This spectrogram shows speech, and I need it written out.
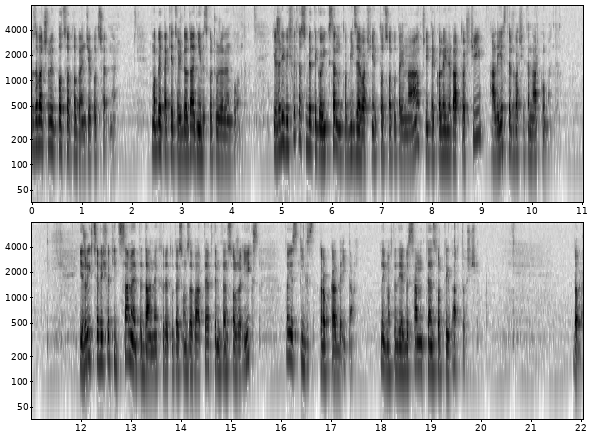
Zobaczymy po co to będzie potrzebne. Mogę takie coś dodać, nie wyskoczył żaden błąd. Jeżeli wyświetlę sobie tego x, no to widzę właśnie to, co tutaj ma, czyli te kolejne wartości, ale jest też właśnie ten argument. Jeżeli chcę wyświetlić same te dane, które tutaj są zawarte w tym tensorze x, to jest x.data. No i mam wtedy jakby sam tensor tych wartości. Dobra,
